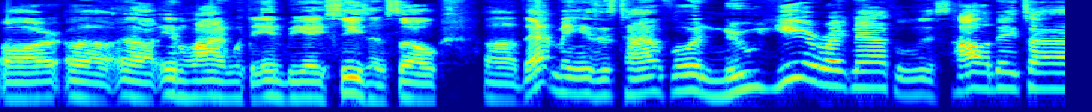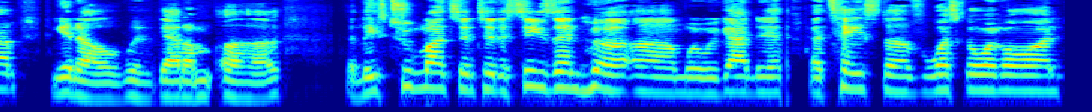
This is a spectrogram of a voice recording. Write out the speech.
are uh, uh, in line with the NBA season. So uh, that means it's time for a new year right now it's holiday time you know, we've got uh, at least two months into the season uh, um, where we got the, a taste of what's going on.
